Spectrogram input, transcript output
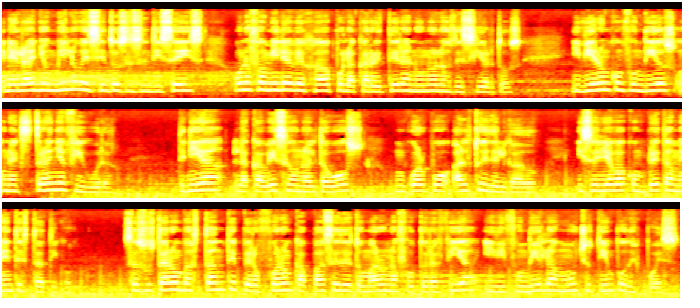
en el año 1966, una familia viajaba por la carretera en uno de los desiertos y vieron confundidos una extraña figura. Tenía la cabeza de un altavoz, un cuerpo alto y delgado, y se hallaba completamente estático. Se asustaron bastante, pero fueron capaces de tomar una fotografía y difundirla mucho tiempo después.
